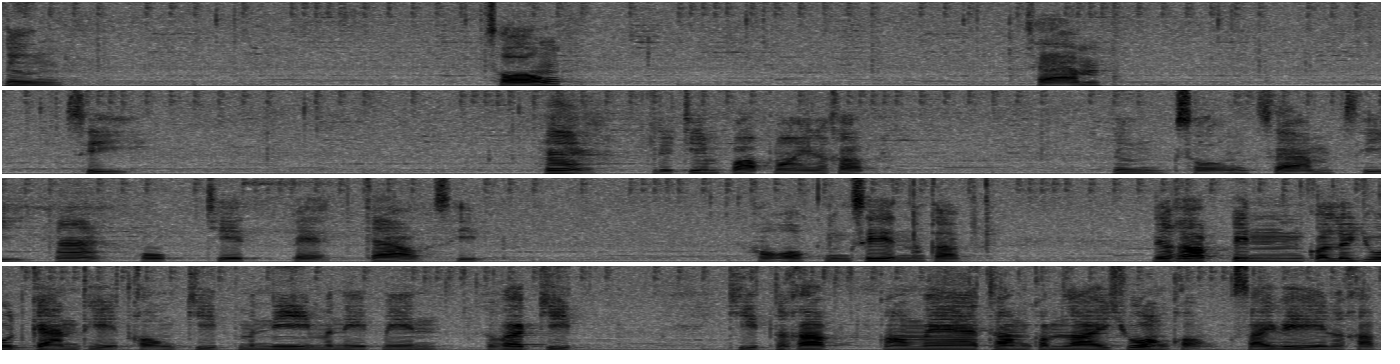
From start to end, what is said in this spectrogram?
1 2 3 4 5เดี๋ยวเจมปรับใหม่นะครับ 1 2 3 4 5 6 7 8 9 10 เอาออกหนึ่งเส้นนะครับนะครับเป็นกลยุทธ์การเทรดของกีดมันนี่มันเนจเมนต์หรือว่ากีดกีดนะครับเอามาทำกำไรช่วงของไซด์เวย์นะครับ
